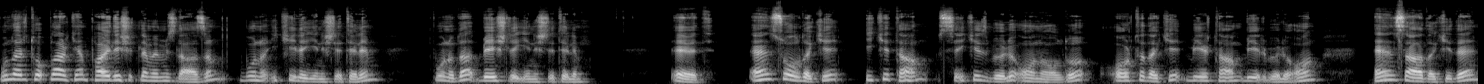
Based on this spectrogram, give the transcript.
Bunları toplarken payda eşitlememiz lazım. Bunu 2 ile genişletelim. Bunu da 5 ile genişletelim. Evet. En soldaki 2 tam 8 bölü 10 oldu. Ortadaki 1 tam 1 bölü 10. En sağdaki de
